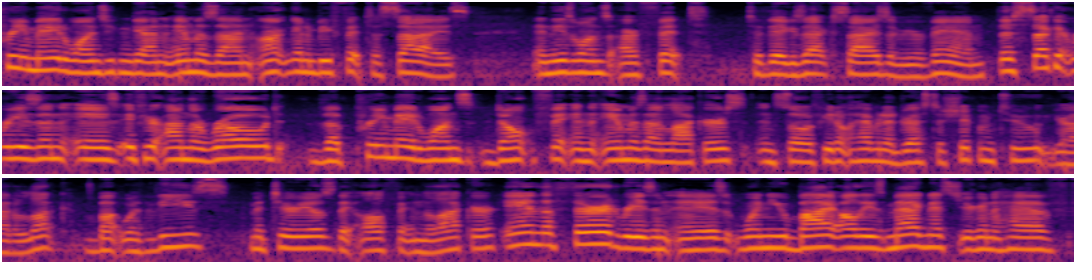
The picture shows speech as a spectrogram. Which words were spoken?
pre-made ones you can get on Amazon aren't going to be fit to size and these ones are fit to the exact size of your van. The second reason is if you're on the road, the pre-made ones don't fit in the Amazon lockers, and so if you don't have an address to ship them to, you're out of luck. But with these materials, they all fit in the locker. And the third reason is when you buy all these magnets, you're gonna have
